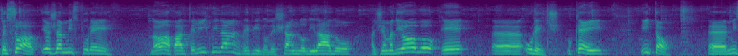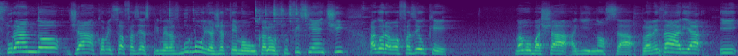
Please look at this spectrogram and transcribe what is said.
Pessoal, eu já misturei no, a parte líquida, repito, deixando de lado a gema de ovo e uh, o leite, ok? Então, eh, misturando, já começou a fazer as primeiras borbulhas, já temos o calor suficiente. Agora vou fazer o que? Vamos baixar aqui nossa planetária e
